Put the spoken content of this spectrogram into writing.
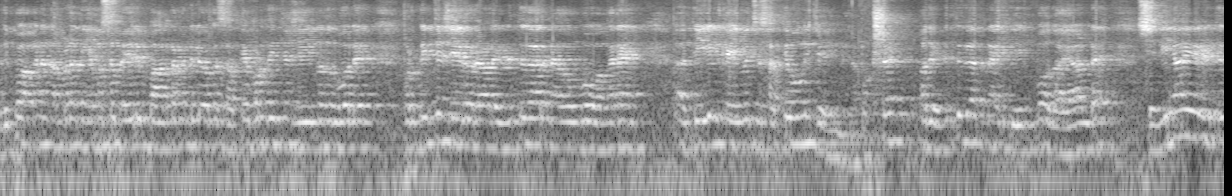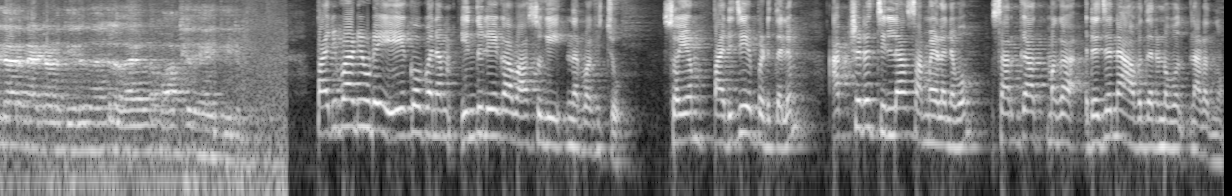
അതിപ്പോ അങ്ങനെ നമ്മുടെ നിയമസഭയിലും പാർലമെന്റിലും ഒക്കെ സത്യപ്രതിജ്ഞ ചെയ്യുന്നത് പോലെ പ്രതിജ്ഞ ചെയ്ത ഒരാൾ എഴുത്തുകാരനാകുമ്പോൾ അങ്ങനെ തീയിൽ കൈവച്ച് സത്യമൊന്നും ചെയ്യുന്നില്ല. പക്ഷെ അത് എഴുത്തുകാരനായി തീരുമ്പോൾ അത് അയാളുടെ ശരിയായ എഴുത്തുകാരനായിട്ടാണ് തീരുന്നതെങ്കിൽ അത് അയാളുടെ ബാധ്യതയായി തീരും. പരിപാടിയുടെ ഏകോപനം ഇന്ദുലേഖ വാസുകി നിർവഹിച്ചു. സ്വയം പരിചയപ്പെടുത്തലും അക്ഷര ജില്ലാ സമ്മേളനവും സർഗാത്മക രചന അവതരണവും നടന്നു.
